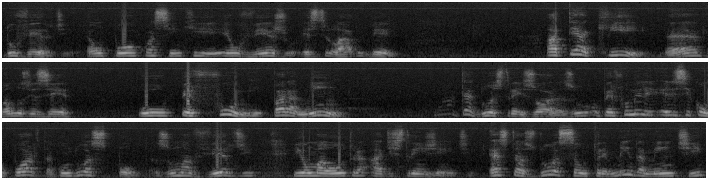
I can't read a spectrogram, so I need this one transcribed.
do verde. É um pouco assim que eu vejo este lado dele. Até aqui, né, vamos dizer, o perfume, para mim, até duas, três horas, o, o perfume ele, ele, se comporta com duas pontas, uma verde e uma outra adstringente. Estas duas são tremendamente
